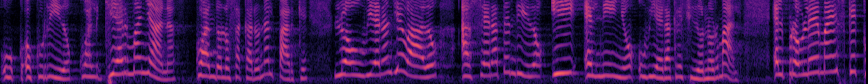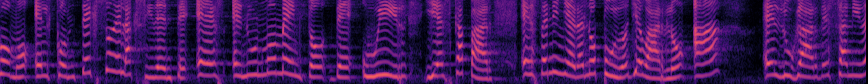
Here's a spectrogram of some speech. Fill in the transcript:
ocurrido cualquier mañana cuando lo sacaron al parque, lo hubieran llevado a ser atendido y el niño hubiera crecido normal. El problema es que como el contexto del accidente es en un momento de huir y escapar, esta niñera no pudo llevarlo a el lugar de sanidad,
